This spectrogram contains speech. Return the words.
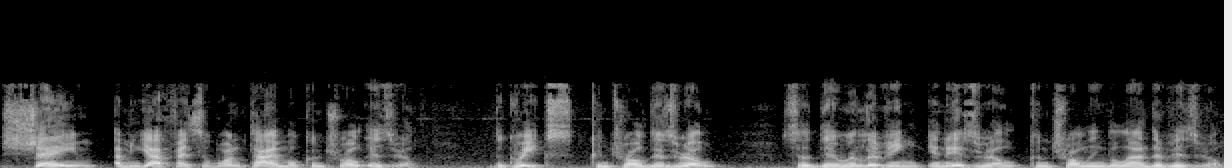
Shem, I mean Yefes at one time will control Israel. The Greeks controlled Israel, so they were living in Israel, controlling the land of Israel.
